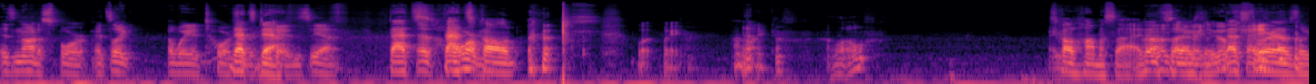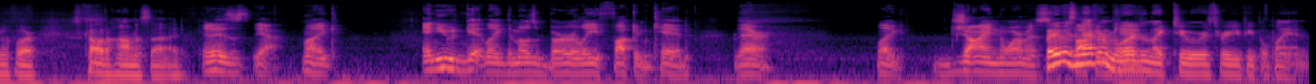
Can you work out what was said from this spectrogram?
it's not a sport. It's like a way to torture That's death. kids. Yeah. That's That's called. what? Wait. I'm like, Hello. it's called homicide. That's, what I was looking- that's the word I was looking for. It's called homicide. It is. Yeah. Like, and you would get like the most burly fucking kid there, like ginormous. But it was never more kid. than like two or three people playing.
